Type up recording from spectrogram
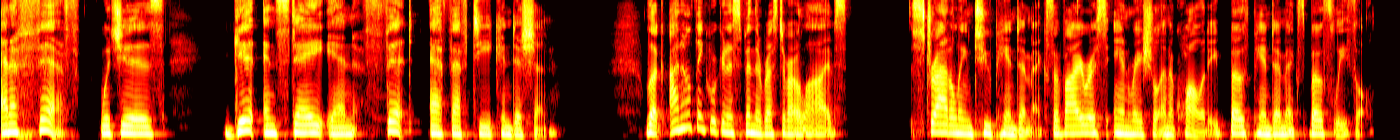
And a fifth, which is get and stay in fit FFT condition. Look, I don't think we're going to spend the rest of our lives straddling two pandemics, a virus and racial inequality, both pandemics, both lethal.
